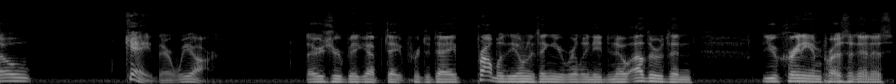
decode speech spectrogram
So, okay, there we are. There's your big update for today. Probably the only thing you really need to know, other than the Ukrainian president is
